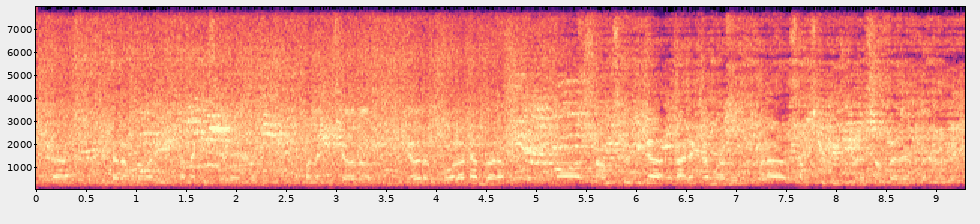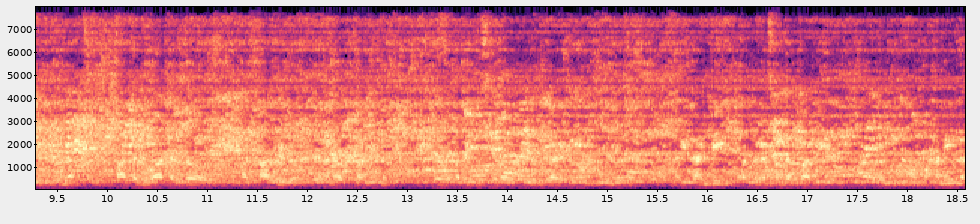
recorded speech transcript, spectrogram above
ఇక్కడ సీతారాముల వారి పల్లకి సేవ ఉంటుంది ఆ పల్లకి సేవలో చేయడం ద్వారా సాంస్కృతిక కార్యక్రమాలు మన సంస్కృతి జీవన సాంప్రదాయాలు పరిగణలోకి విధంగా పాటలు ఆటలతో ఆ కాలనీలో తెలంగాణ కాలనీలో సేవ సేవ ఉపయోగించే కార్యక్రమం ఇలాంటి పండుగ సందర్భాన్ని ఆ మహనీయుల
